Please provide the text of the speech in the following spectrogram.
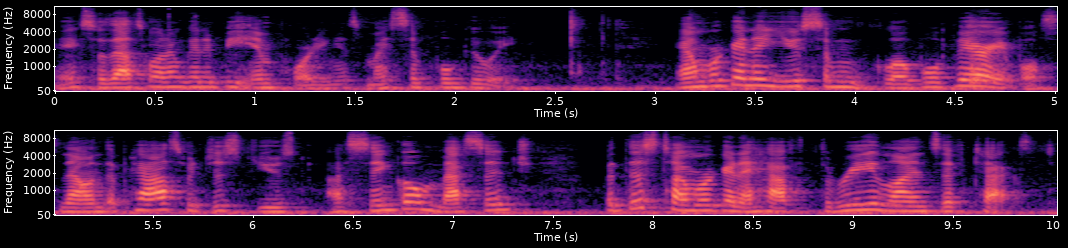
Okay, so that's what I'm going to be importing is my simple GUI. And we're going to use some global variables. Now in the past we just used a single message but this time we're going to have three lines of text.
